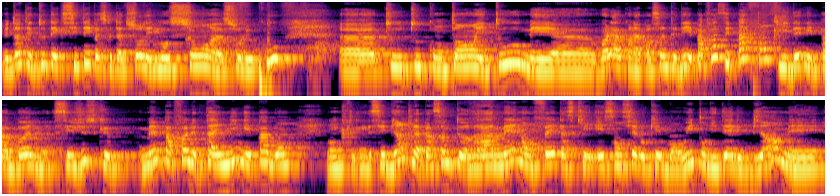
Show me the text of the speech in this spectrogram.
mais toi, tu es tout excité parce que tu as toujours l'émotion euh, sur le coup, euh, tout, tout content et tout, mais euh, voilà, quand la personne te dit, et parfois, c'est pas tant que l'idée n'est pas bonne, c'est juste que même parfois le timing est pas bon. Donc, c'est bien que la personne te ramène, en fait, à ce qui est essentiel. Ok, bon, oui, ton idée, elle est bien, mais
